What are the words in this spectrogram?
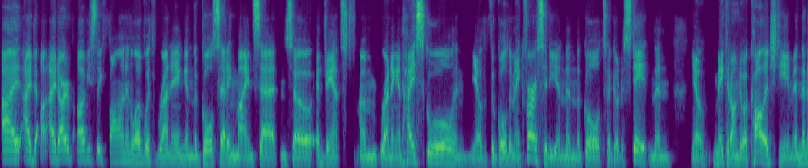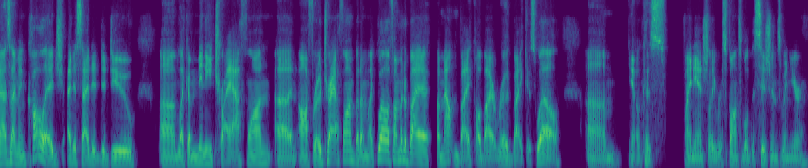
I, I'd, I'd obviously fallen in love with running and the goal setting mindset. And so advanced from running in high school and, you know, the goal to make varsity and then the goal to go to state and then, you know, make it onto a college team. And then as I'm in college, I decided to do um, like a mini triathlon, uh, an off-road triathlon. But I'm like, well, if I'm going to buy a, a, mountain bike, I'll buy a road bike as well. Um, you know, because financially responsible decisions when you're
